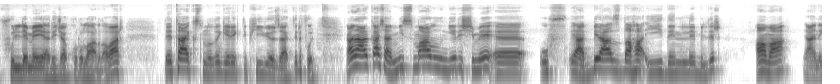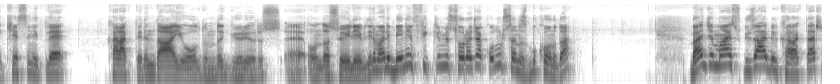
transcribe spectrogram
fulllemeye yarayacak urular da var. Detay kısmında da gerekli PV özellikleri full. Yani arkadaşlar Miss Marvel'ın gelişimi e, uf ya biraz daha iyi denilebilir. Ama yani kesinlikle karakterin daha iyi olduğunu da görüyoruz. Ee, onu da söyleyebilirim. Hani benim fikrimi soracak olursanız bu konuda bence Miles güzel bir karakter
